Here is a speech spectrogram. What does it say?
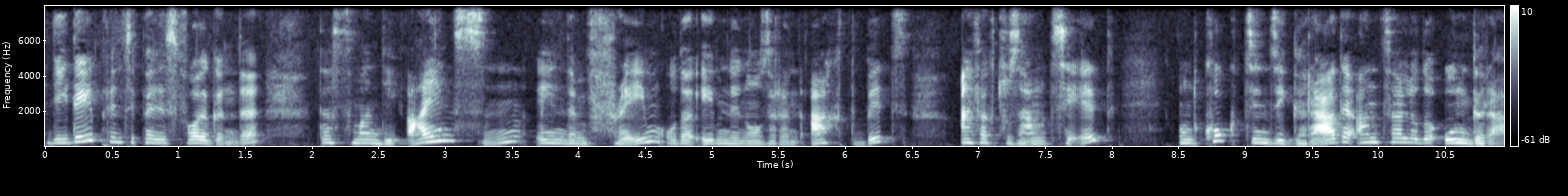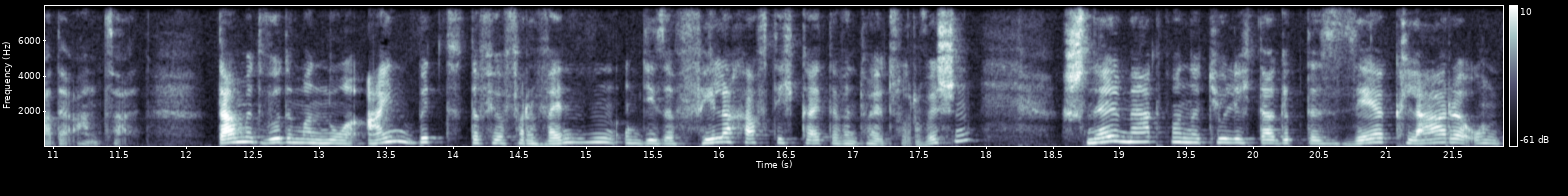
Die Idee prinzipiell ist folgende, dass man die Einsen in dem Frame oder eben in unseren 8 Bits einfach zusammenzählt und guckt, sind sie gerade Anzahl oder ungerade Anzahl. Damit würde man nur ein Bit dafür verwenden, um diese Fehlerhaftigkeit eventuell zu erwischen. Schnell merkt man natürlich, da gibt es sehr klare und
